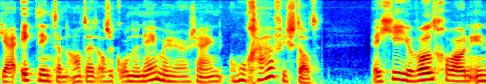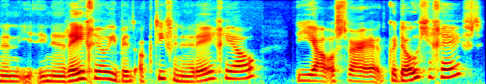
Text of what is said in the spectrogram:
ja, ik denk dan altijd als ik ondernemer zou zijn, hoe gaaf is dat? Weet je, je woont gewoon in een, in een regio, je bent actief in een regio die jou als het ware een cadeautje geeft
